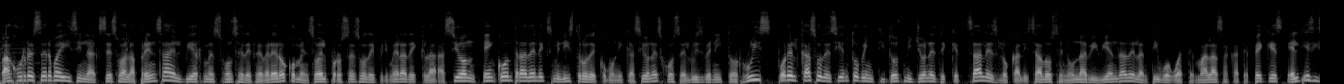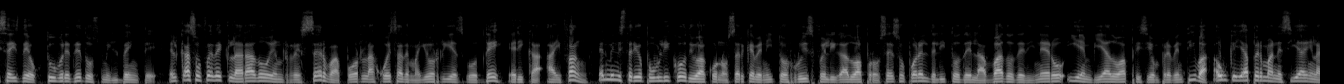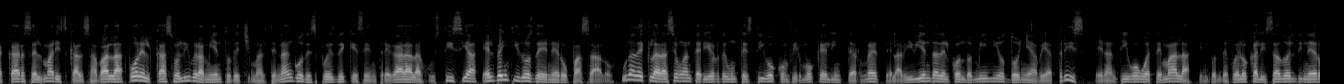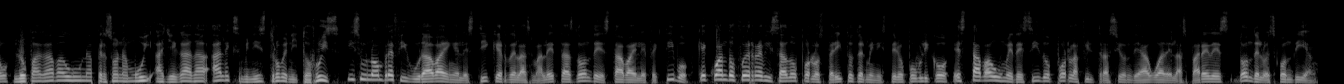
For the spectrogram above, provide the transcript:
Bajo reserva y sin acceso a la prensa, el viernes 11 de febrero comenzó el proceso de primera declaración en contra del exministro de Comunicaciones José Luis Benito Ruiz por el caso de 122 millones de quetzales localizados en una vivienda del antiguo Guatemala Zacatepeques el 16 de octubre de 2020. El caso fue declarado en reserva por la jueza de mayor riesgo de Erika Aifán. El Ministerio Público dio a conocer que Benito Ruiz fue ligado a proceso por el delito de lavado de dinero y enviado a prisión preventiva, aunque ya permanecía en la cárcel Mariscal Zavala por el caso libramiento de Chimaltenango después de que se entregara a la justicia el 22 de enero pasado. Una declaración anterior de un testigo confirmó que el internet de la vivienda del condominio Doña Beatriz en Antigua Guatemala, en donde fue localizado el dinero, lo pagaba una persona muy allegada al exministro Benito Ruiz y su nombre figuraba en el sticker de las maletas donde estaba el efectivo, que cuando fue revisado por los peritos del Ministerio Público estaba humedecido por la filtración de agua de las paredes donde lo escondían.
